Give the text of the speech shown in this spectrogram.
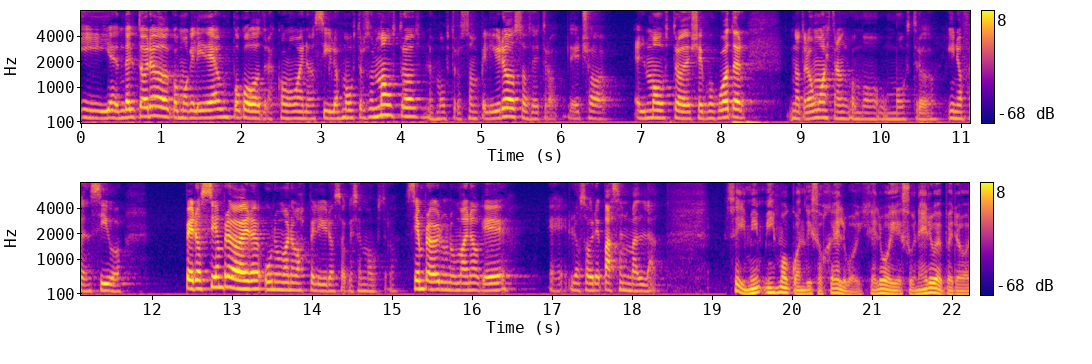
Y en Del Toro como que la idea es un poco otra, como bueno, sí, los monstruos son monstruos, los monstruos son peligrosos, de hecho, de hecho el monstruo de Shape of Water no te lo muestran como un monstruo inofensivo, pero siempre va a haber un humano más peligroso que ese monstruo, siempre va a haber un humano que eh, lo sobrepasa en maldad. Sí, mismo cuando hizo Hellboy. Hellboy es un héroe, pero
